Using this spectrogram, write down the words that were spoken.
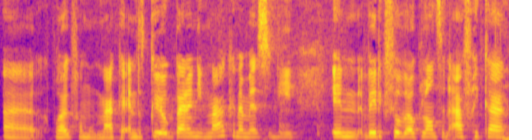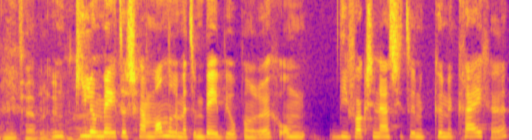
eh, gebruik van moet maken. En dat kun je ook bijna niet maken naar mensen die in weet ik veel welk land in Afrika niet hebben. ja. kilometers gaan wandelen met een baby op hun rug om die vaccinatie te kunnen krijgen.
